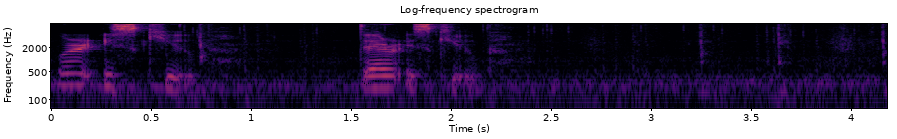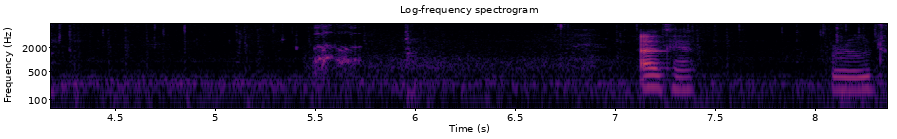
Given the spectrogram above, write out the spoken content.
Where is Cube? There is Cube. Okay. Rude.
